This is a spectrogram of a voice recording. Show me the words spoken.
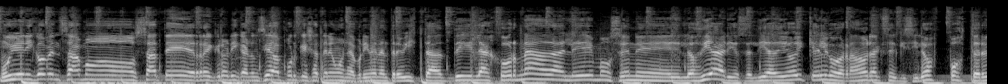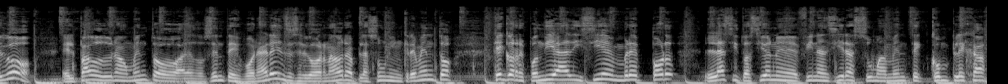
Muy bien, y comenzamos ATR Crónica Anunciada porque ya tenemos la primera entrevista de la jornada. Leemos en eh, los diarios el día de hoy que el gobernador Axel Kicillof postergó el pago de un aumento a los docentes bonaerenses. El gobernador aplazó un incremento que correspondía a diciembre por la situación eh, financiera sumamente compleja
